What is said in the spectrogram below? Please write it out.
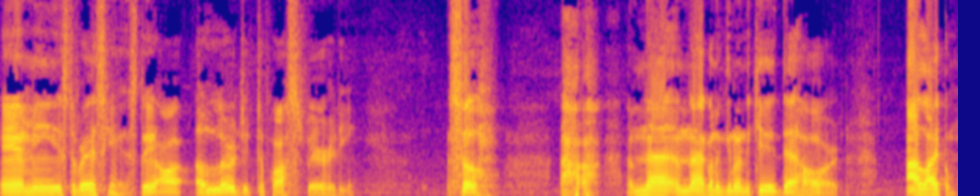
And I mean, it's the Redskins. They are allergic to prosperity. So I'm not I'm not gonna get on the kid that hard. I like him.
